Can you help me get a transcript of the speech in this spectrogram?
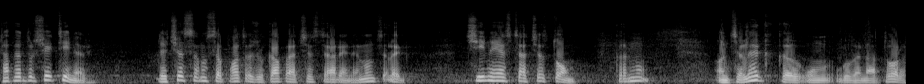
dar pentru cei tineri. De ce să nu se poată juca pe aceste arene? Nu înțeleg. Cine este acest om? Că nu... Înțeleg că un guvernator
